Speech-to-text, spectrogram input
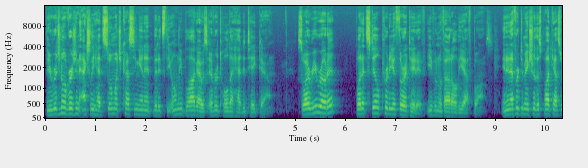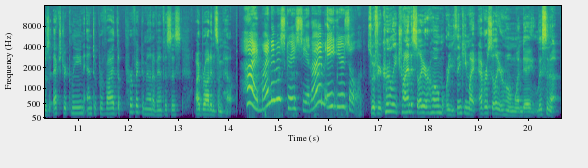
The original version actually had so much cussing in it that it's the only blog I was ever told I had to take down. So I rewrote it, but it's still pretty authoritative, even without all the F bombs. In an effort to make sure this podcast was extra clean and to provide the perfect amount of emphasis, I brought in some help. Hi, my name is Gracie and I'm eight years old. So if you're currently trying to sell your home or you think you might ever sell your home one day, listen up,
